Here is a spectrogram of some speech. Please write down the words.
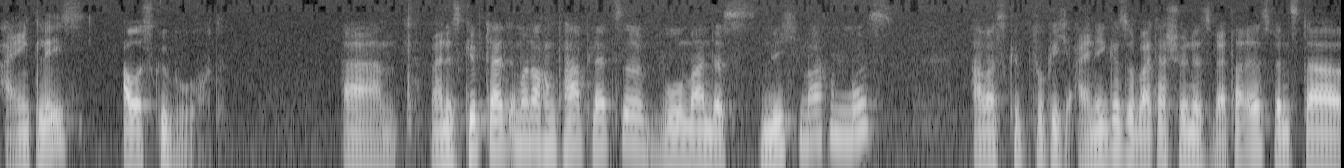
eigentlich ausgebucht. Ähm, ich meine, es gibt halt immer noch ein paar Plätze, wo man das nicht machen muss. Aber es gibt wirklich einige, sobald da schönes Wetter ist, wenn es da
